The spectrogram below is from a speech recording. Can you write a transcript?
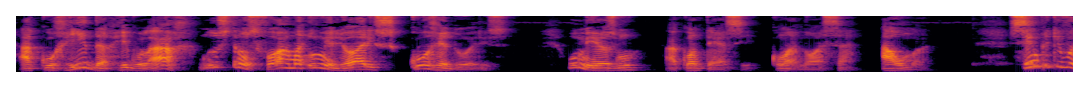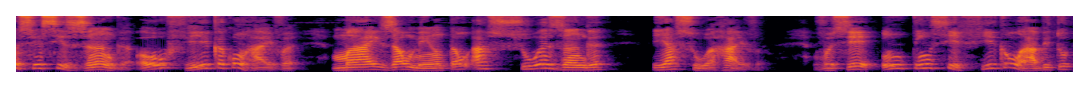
A corrida regular nos transforma em melhores corredores. O mesmo acontece com a nossa alma. Sempre que você se zanga ou fica com raiva, mais aumentam a sua zanga e a sua raiva você intensifica o hábito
